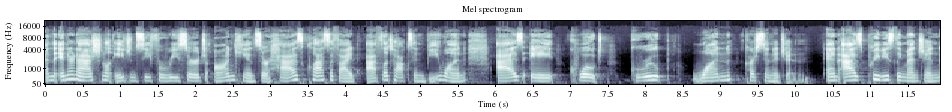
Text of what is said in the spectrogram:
And the International Agency for Research on Cancer has classified aflatoxin B1 as a quote, group 1 carcinogen. And as previously mentioned,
